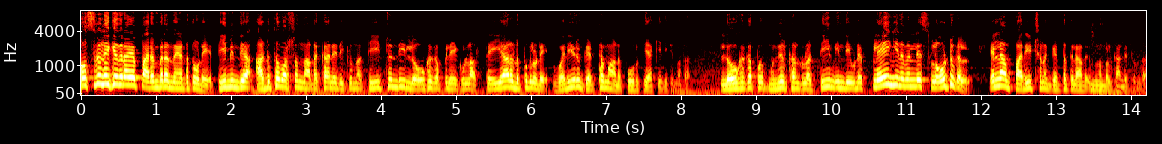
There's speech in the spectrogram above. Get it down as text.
ഓസ്ട്രേലിയക്കെതിരായ പരമ്പര നേട്ടത്തോടെ ടീം ഇന്ത്യ അടുത്ത വർഷം നടക്കാനിരിക്കുന്ന ടി ട്വന്റി ലോകകപ്പിലേക്കുള്ള തയ്യാറെടുപ്പുകളുടെ വലിയൊരു ഘട്ടമാണ് പൂർത്തിയാക്കിയിരിക്കുന്നത്. ലോകകപ്പ് മുന്നിൽ കണ്ടുള്ള ടീം ഇന്ത്യയുടെ പ്ലേയിങ് ഇലവനിലെ സ്ലോട്ടുകൾ എല്ലാം പരീക്ഷണ ഘട്ടത്തിലാണ് ഇന്ന് നമ്മൾ കണ്ടിട്ടുണ്ട്.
